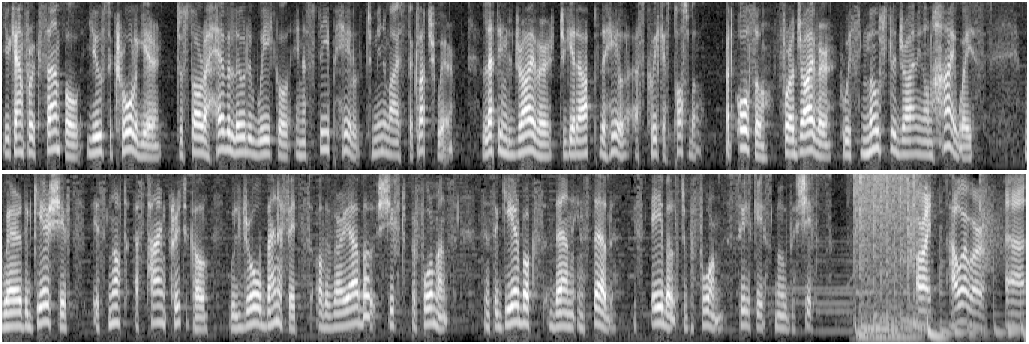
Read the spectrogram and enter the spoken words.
You can, for example, use the crawler gear to start a heavy loaded vehicle in a steep hill to minimize the clutch wear letting the driver to get up the hill as quick as possible. But also for a driver who is mostly driving on highways, where the gear shifts is not as time critical, will draw benefits of the variable shift performance, since the gearbox then instead is able to perform silky smooth shifts. Alright, however, uh,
